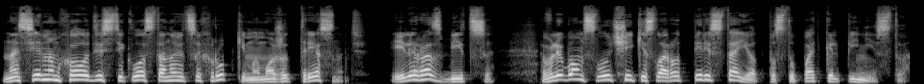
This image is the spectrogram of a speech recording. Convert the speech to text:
На сильном холоде стекло становится хрупким и может треснуть. Или разбиться. В любом случае кислород перестает поступать к альпинисту.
